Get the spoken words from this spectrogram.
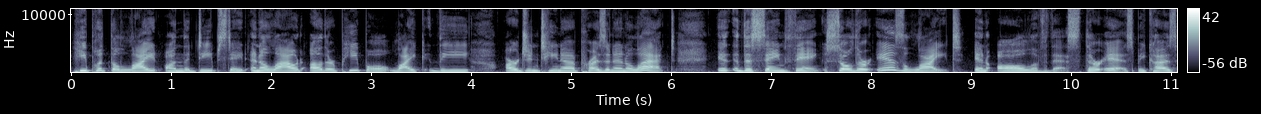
he put the light on the deep state and allowed other people like the Argentina president elect the same thing. So there is light in all of this. There is because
